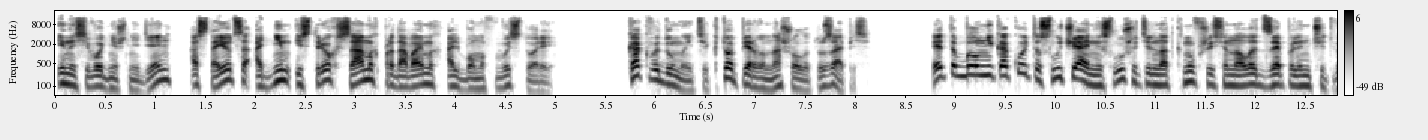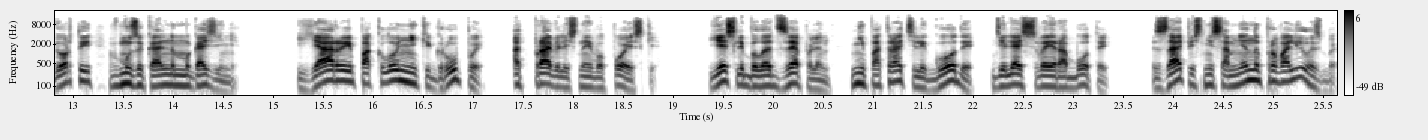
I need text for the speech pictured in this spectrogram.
и на сегодняшний день остается одним из трех самых продаваемых альбомов в истории. Как вы думаете, кто первым нашел эту запись? Это был не какой-то случайный слушатель, наткнувшийся на Led Zeppelin 4 в музыкальном магазине. Ярые поклонники группы отправились на его поиски. Если бы Led Zeppelin не потратили годы, делясь своей работой, запись, несомненно, провалилась бы.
